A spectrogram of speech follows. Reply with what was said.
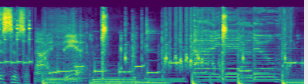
This is an idea. Idea Loom.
